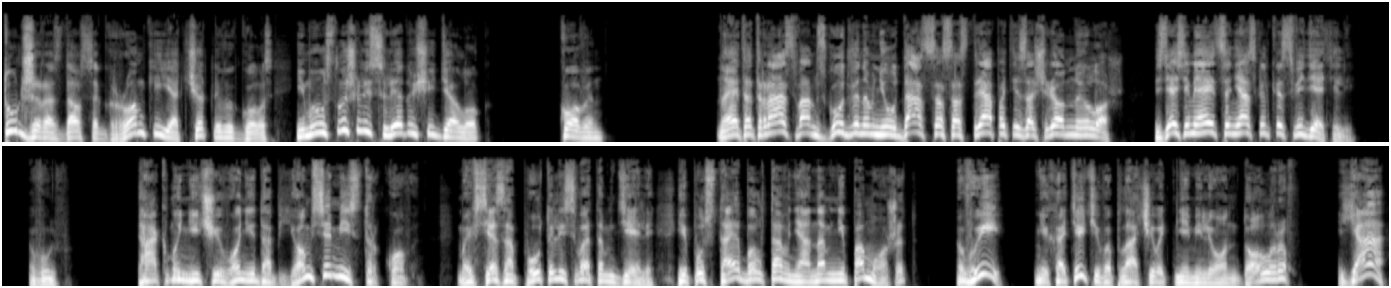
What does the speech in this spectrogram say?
Тут же раздался громкий и отчетливый голос, и мы услышали следующий диалог. Ковен. «На этот раз вам с Гудвином не удастся состряпать изощренную ложь. Здесь имеется несколько свидетелей. Вульф. Так мы ничего не добьемся, мистер Ковен. Мы все запутались в этом деле, и пустая болтовня нам не поможет. Вы не хотите выплачивать мне миллион долларов? Я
